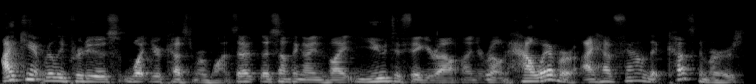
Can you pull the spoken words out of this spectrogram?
I can't really produce what your customer wants. That, that's something I invite you to figure out on your own. However, I have found that customers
